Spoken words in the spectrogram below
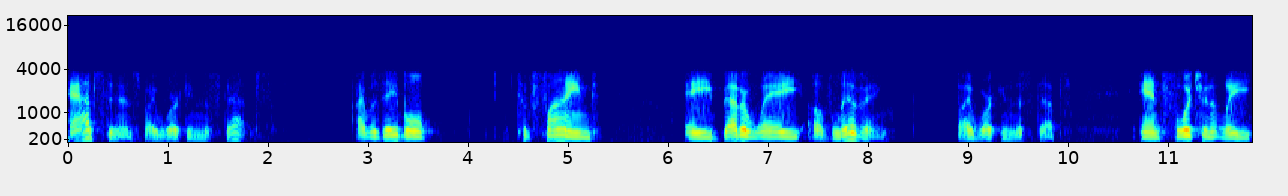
abstinence by working the steps. I was able to find a better way of living by working the steps. And fortunately,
